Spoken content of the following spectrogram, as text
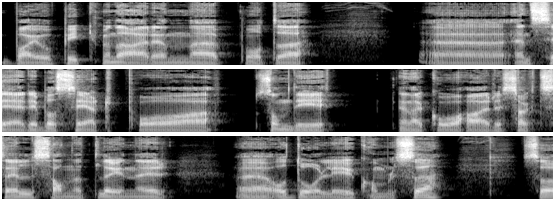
biopic, men det er en på en måte en serie basert på, som de NRK har sagt selv, sannhet, løgner og dårlig hukommelse. Så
